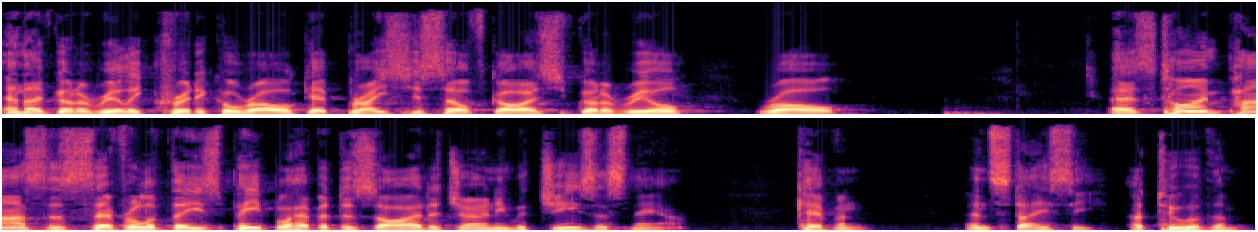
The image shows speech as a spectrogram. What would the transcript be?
And they've got a really critical role. Get brace yourself, guys. You've got a real role. As time passes, several of these people have a desire to journey with Jesus now. Kevin and Stacy are two of them.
